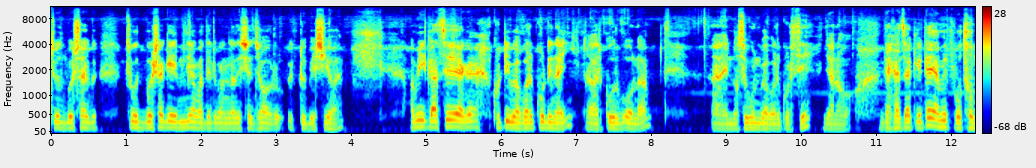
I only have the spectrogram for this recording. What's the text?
চৈত বৈশাখ চৈত বৈশাখে এমনি আমাদের বাংলাদেশে ঝড় একটু বেশি হয়। আমি গাছে খুঁটি ব্যবহার করি নাই, আর করব না। নসিবুন ব্যবহার করছি, যেন দেখা যাক, এটাই আমি প্রথম।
